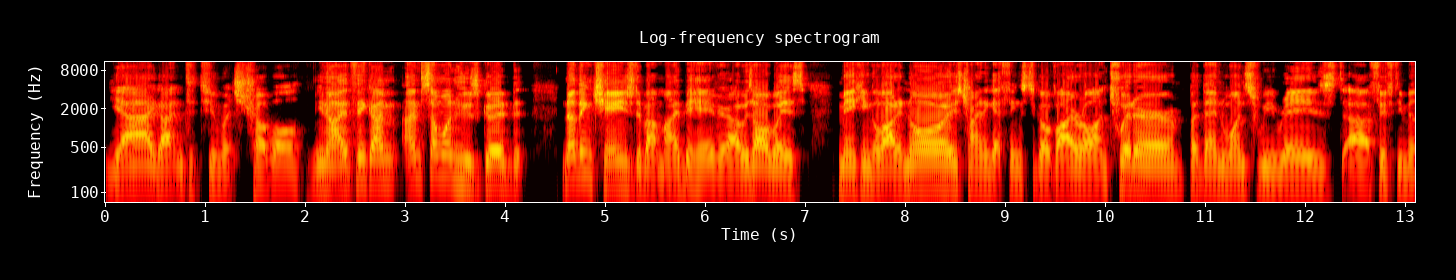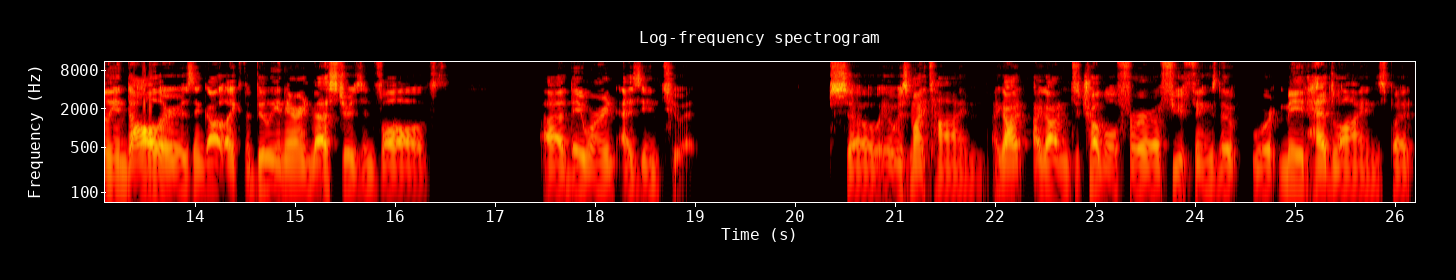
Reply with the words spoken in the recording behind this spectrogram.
Yeah, I got into too much trouble. You know, I think I'm I'm someone who's good. Nothing changed about my behavior. I was always making a lot of noise, trying to get things to go viral on Twitter. But then once we raised uh, $50 million and got like the billionaire investors involved, uh, they weren't as into it. So it was my time. I got I got into trouble for a few things that were made headlines, but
